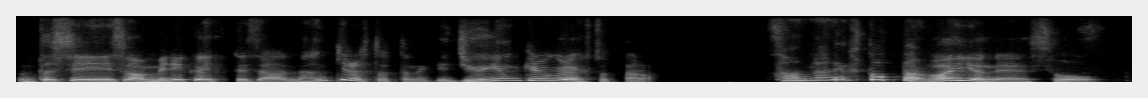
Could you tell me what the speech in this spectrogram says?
私、そう、アメリカ行ってさ、何キロ太ったんだっけ ?14 キロぐらい太ったの。そんなに太ったやのばいよね、そう。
